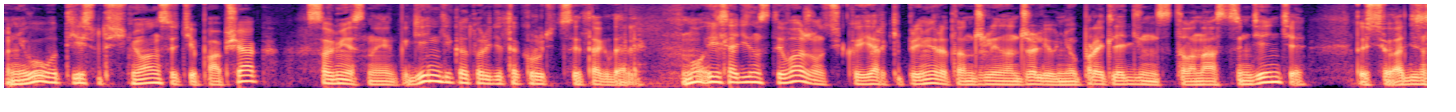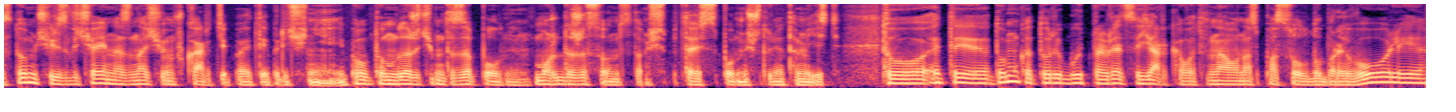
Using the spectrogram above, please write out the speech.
у него вот есть вот эти нюансы типа общак, совместные деньги, которые где-то крутятся и так далее. Но если 11 важен, яркий пример, это Анджелина Джоли, у нее правитель 11 на асценденте, то есть 11 том чрезвычайно значим в карте по этой причине. И, по-моему, даже чем-то заполнен. Может, даже солнце там, сейчас пытаюсь вспомнить, что у нее там есть. То это дом, который будет проявляться ярко. Вот она у нас посол доброй воли,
